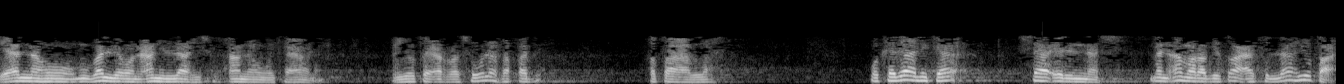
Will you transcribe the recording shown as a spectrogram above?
لأنه مبلغ عن الله سبحانه وتعالى. من يطع الرسول فقد أطاع الله. وكذلك سائر الناس. من أمر بطاعة الله يطاع.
